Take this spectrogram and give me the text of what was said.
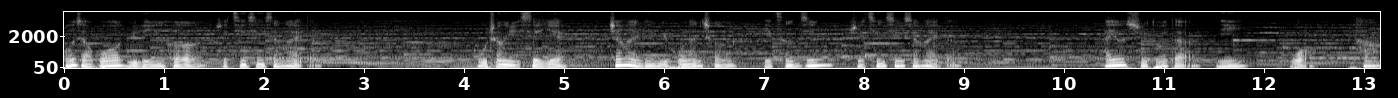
王小波与李银河是倾心相爱的，顾城与谢烨，张爱玲与胡兰成。也曾经是倾心相爱的，还有许多的你、我、他，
